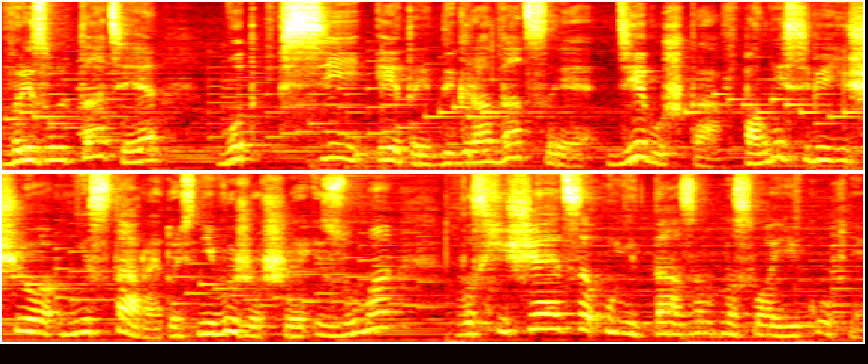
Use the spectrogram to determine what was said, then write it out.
В результате вот всей этой деградации девушка, вполне себе еще не старая, то есть не выжившая из ума, восхищается унитазом на своей кухне.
